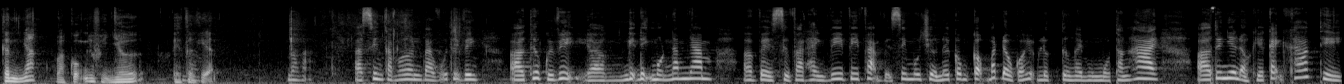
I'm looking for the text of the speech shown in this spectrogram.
cân nhắc và cũng như phải nhớ để thực vâng. hiện. Vâng ạ. À, xin cảm ơn bà Vũ Thị Vinh. À, thưa quý vị, à, Nghị định 155 à, về xử phạt hành vi vi phạm vệ sinh môi trường nơi công cộng bắt đầu có hiệu lực từ ngày 1 tháng 2. À, tuy nhiên ở khía cạnh khác thì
